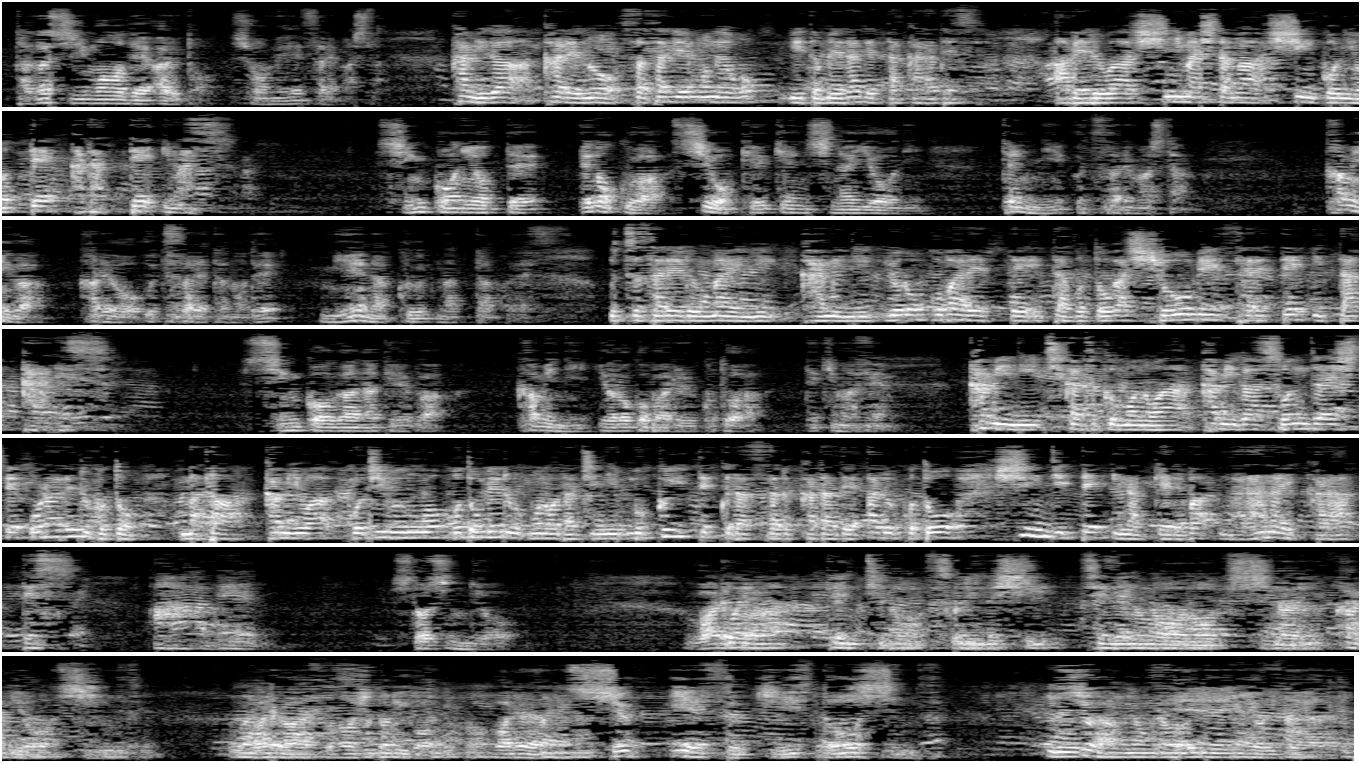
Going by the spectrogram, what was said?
正しいものであると証明されました神が彼の捧げ物を認められたからです。アベルは死にましたが信仰によって語っています。信仰によってエノクは死を経験しないように天に移されました。神が彼を移されたので見えなくなったのです。移される前に神に喜ばれていたことが証明されていたからです。信仰がなければ神に喜ばれることはできません神に近づく者は神が存在しておられること、また神はご自分を求める者たちに報いてくださる方であることを信じていなければならないからです。アーメン。使徒信条我は天地の作り主、全全能の父なる神を信ず。我はその一人子我らの主イエス・キリストを信ず主は精霊によりとやる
